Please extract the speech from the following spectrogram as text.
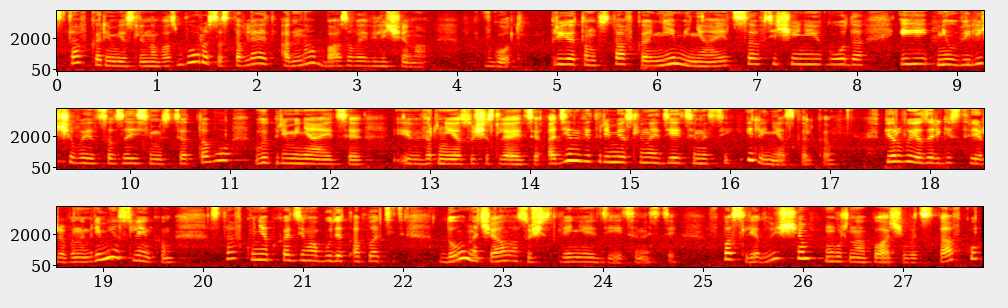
Ставка ремесленного сбора составляет одна базовая величина в год. При этом ставка не меняется в течение года и не увеличивается в зависимости от того, вы применяете, вернее осуществляете один вид ремесленной деятельности или несколько. Впервые зарегистрированным ремесленникам ставку необходимо будет оплатить до начала осуществления деятельности последующем можно оплачивать ставку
